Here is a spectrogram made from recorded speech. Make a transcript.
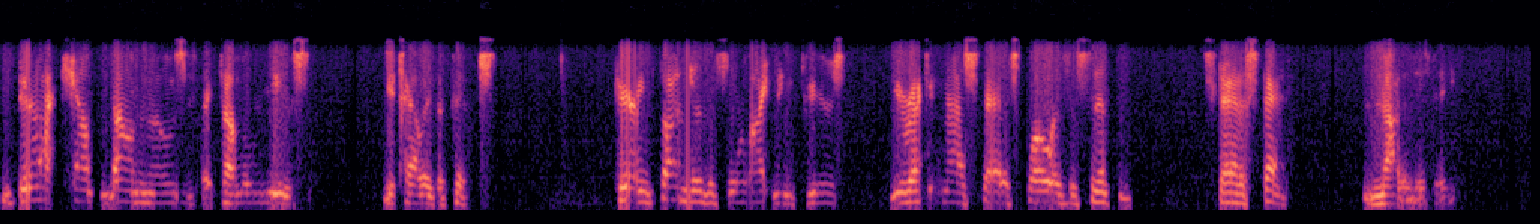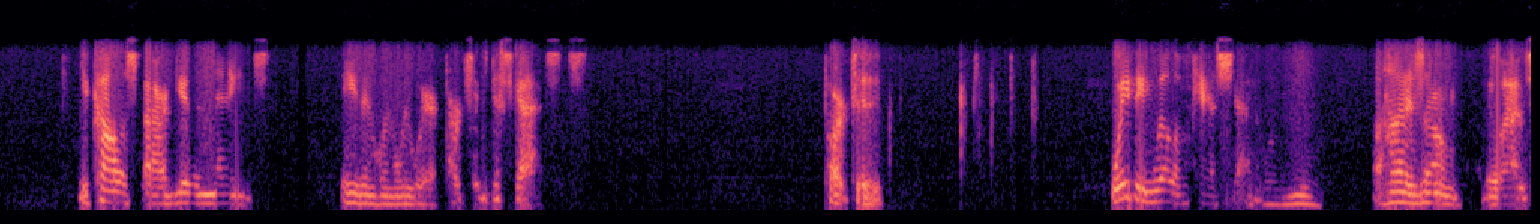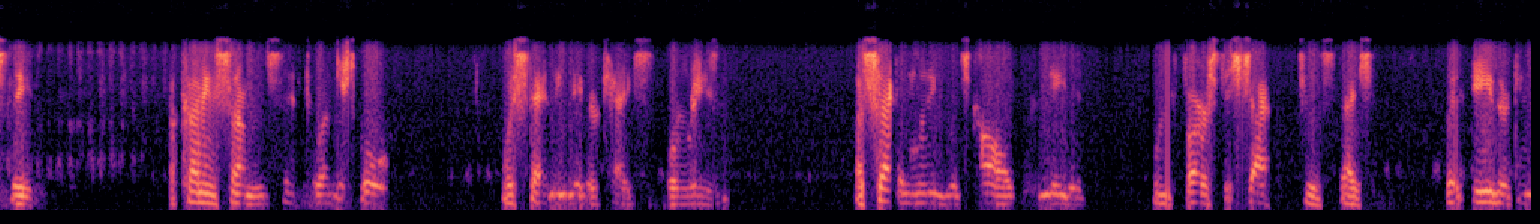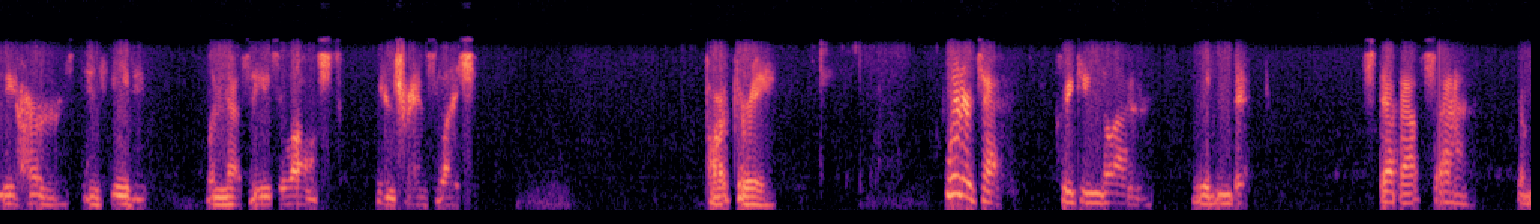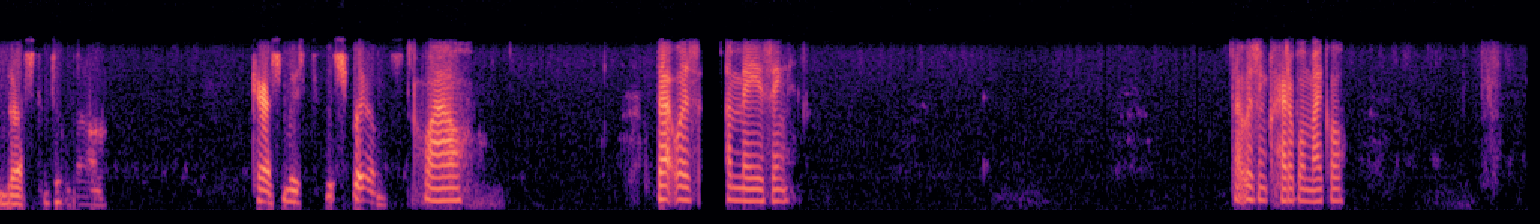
Do not count the dominoes as they tumble in unison. You tally the pitch. Hearing thunder before lightning appears, you recognize status quo as a symptom, status stat, not a disease. You call us by our given names, even when we wear perfect disguises. Part two. Weeping willow cast shadow on you. A on, though I am steep. A cunning summons sent to underscore, withstanding neither case or reason. A second language called needed, when first is shackled to a station, but either can be heard and heeded when nothing is lost in translation. Part three. Wintertime, creaking glider, wooden deck. Step outside from dusk until dawn. Cast mystical spells. Wow. That was amazing. That was incredible, Michael.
